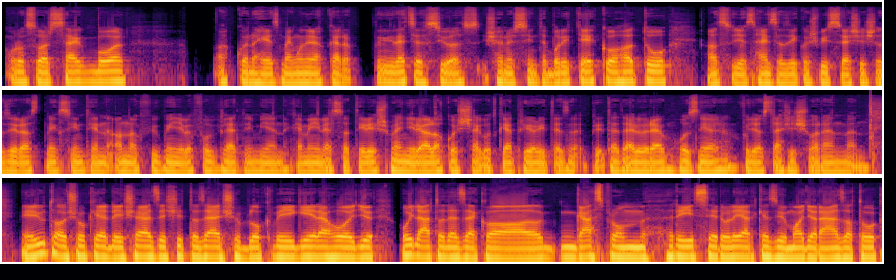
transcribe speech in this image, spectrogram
Oroszországból, akkor nehéz megmondani, akár recesszió az sajnos szinte borítékolható, az, hogy ez hány százalékos visszaesés, azért azt még szintén annak függvényében fogjuk látni, hogy milyen kemény lesz a tél, és mennyire a lakosságot kell prioritázni, tehát előre hozni a fogyasztási sorrendben. Még egy utolsó kérdés ez, és itt az első blokk végére, hogy hogy látod ezek a Gazprom részéről érkező magyarázatok,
